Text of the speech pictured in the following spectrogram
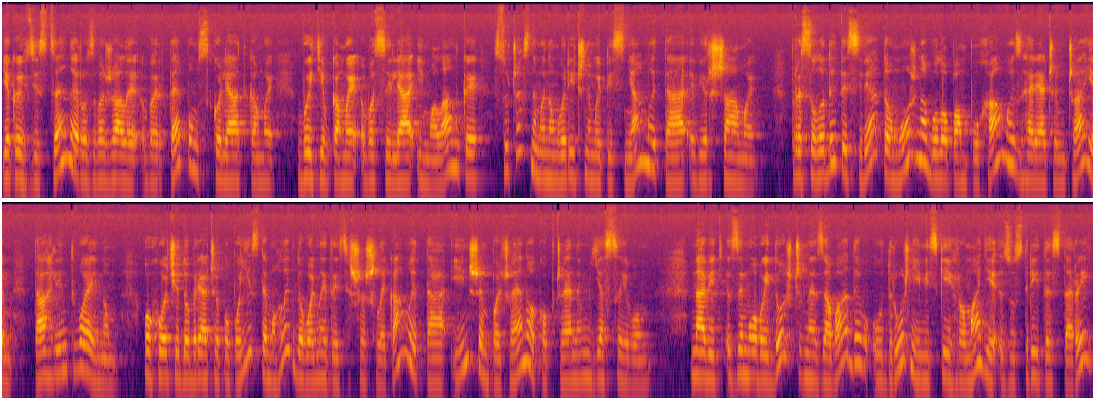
яких зі сцени розважали вертепом з колядками, витівками Василя і Маланки, сучасними новорічними піснями та віршами. Присолодити свято можна було пампухами з гарячим чаєм та глінтвейном. Охочі добряче попоїсти могли вдовольнитись шашликами та іншим печено-копченим м'ясивом. Навіть зимовий дощ не завадив у дружній міській громаді зустріти старий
